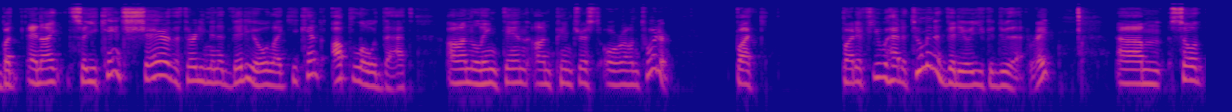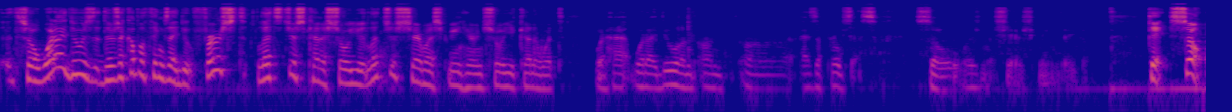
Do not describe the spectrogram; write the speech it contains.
but and I so you can't share the 30 minute video like you can't upload that on LinkedIn on Pinterest or on Twitter. But but if you had a two minute video you could do that right? Um so so what I do is there's a couple things I do. First let's just kind of show you let's just share my screen here and show you kind of what what ha what I do on on uh, as a process. So where's my share screen? There you go. Okay so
